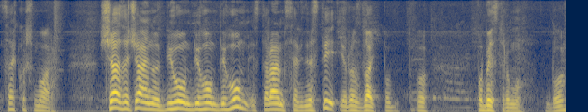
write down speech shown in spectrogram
це кошмар. Зараз, звичайно, бігом, бігом, бігом і стараємося відвести і роздати по, по, по-бистрому. Бо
